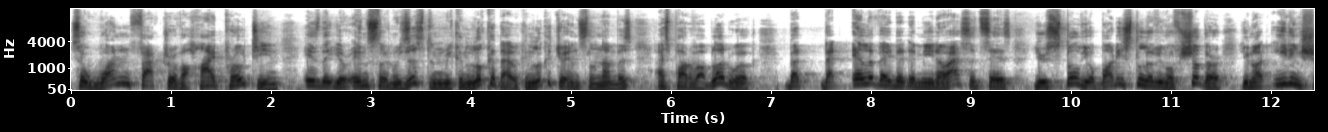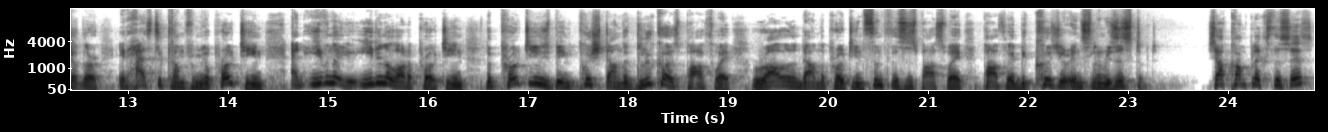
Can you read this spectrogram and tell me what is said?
So, one factor of a high protein is that you're insulin resistant. We can look at that. We can look at your insulin numbers as part of our blood work. But that elevated amino acid says you still, your body's still living off sugar. You're not eating sugar. It has to come from your protein. And even though you're eating a lot of protein, the protein is being pushed down the glucose pathway rather than down the protein synthesis pathway, pathway because you're insulin resistant. See how complex this is?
